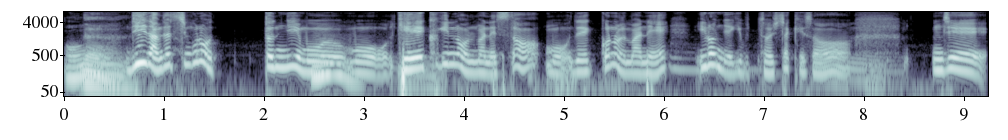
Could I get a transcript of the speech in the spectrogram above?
어. 네. 네 남자친구는 어떻니? 뭐, 음. 뭐, 걔 크기는 얼마나 했어? 뭐, 내 건 얼마나 해? 이런 얘기부터 시작해서, 이제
